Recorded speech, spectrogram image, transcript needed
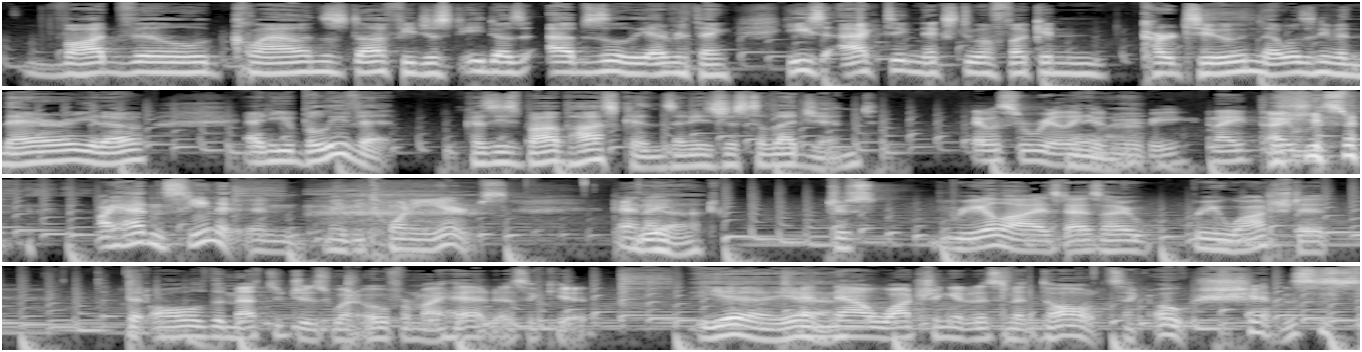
vaudeville clown stuff. He just he does absolutely everything. He's acting next to a fucking cartoon that wasn't even there, you know, and you believe it because he's Bob Hoskins and he's just a legend. It was a really good movie, and I I was I hadn't seen it in maybe twenty years, and Yeah. I just realized as I rewatched it that all of the messages went over my head as a kid, Yeah, yeah. and now watching it as an adult, it's like, oh shit, this is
